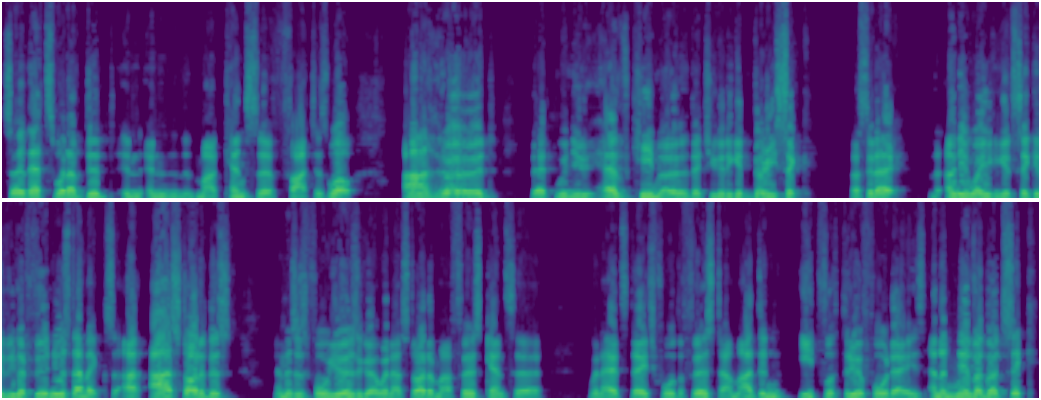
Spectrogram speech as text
So that's what I've did in, in my cancer fight as well. I heard that when you have chemo that you're going to get very sick. I said, hey, the only way you can get sick is you've got food in your stomach. So I, I started this, and this is four years ago when I started my first cancer, when I had stage four the first time. I didn't eat for three or four days, and I never got sick.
